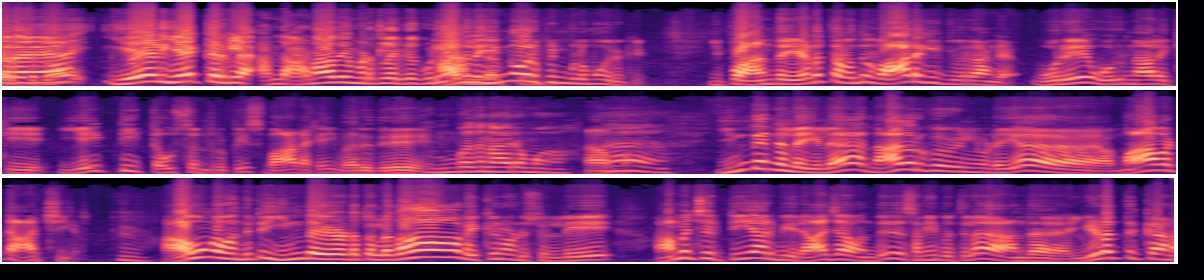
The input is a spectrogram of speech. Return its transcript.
சொல்றாங்க ஏழு ஏக்கர்ல அந்த அனாதை மடத்துல இருக்கக்கூடிய அதுல இன்னொரு பின்புலமும் இருக்கு இப்போ அந்த இடத்த வந்து வாடகைக்கு விடுறாங்க. ஒரே ஒரு நாளைக்கு எயிட்டி தௌசண்ட் ருபீஸ் வாடகை வருது. எண்பதனாயிரமா? ஆமா. இந்த நிலையில நாகர்கோவிலினுடைய மாவட்ட ஆட்சியர் அவங்க வந்துட்டு இந்த இடத்துல தான் வைக்கணும்னு சொல்லி அமைச்சர் டிஆர்பி ராஜா வந்து சமீபத்துல அந்த இடத்துக்கான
